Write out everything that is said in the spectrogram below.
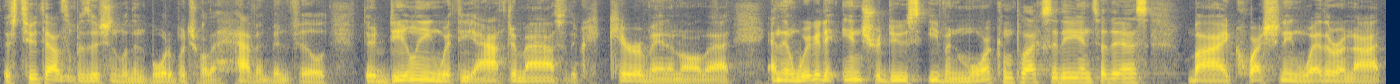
There's 2,000 positions within Border Patrol that haven't been filled. They're dealing with the aftermath of the caravan and all that. And then we're going to introduce even more complexity into this by questioning whether or not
